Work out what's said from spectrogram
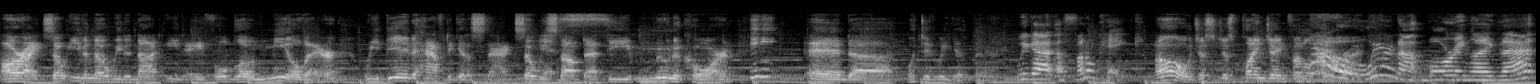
All right, so even though we did not eat a full-blown meal there, we did have to get a snack. So we Yes. stopped at the Moonicorn, and uh, what did we get there? we got a funnel cake. Oh, just just plain Jane funnel cake, No, right? we're not boring like that.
